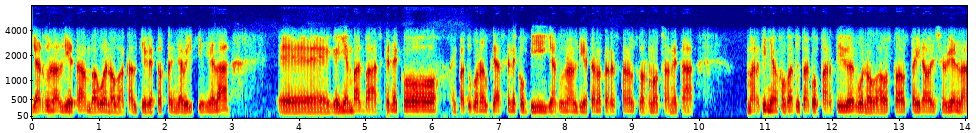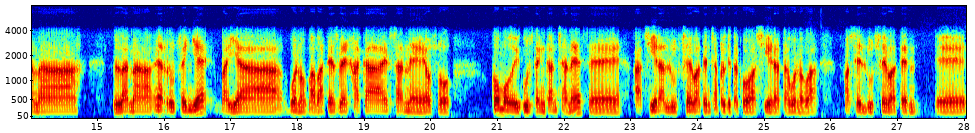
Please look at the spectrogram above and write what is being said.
jardunaldietan, ba, bueno, ba, kaltiek etortzen jabilki dela, e, gehien bat, ba, azkeneko, aipatuko nauke, azkeneko bi jardunaldietan okarrezpan hau zornotzan, eta markinan jokatutako partiduen, bueno, ba, osta, osta irabazi bien, lana, lana errutzen je, baina, bueno, ba, batez behaka esan e, oso, komodo ikusten kantxan, ez? E, aziera luze baten txapelketako aziera, eta bueno, ba, fase luze baten e,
